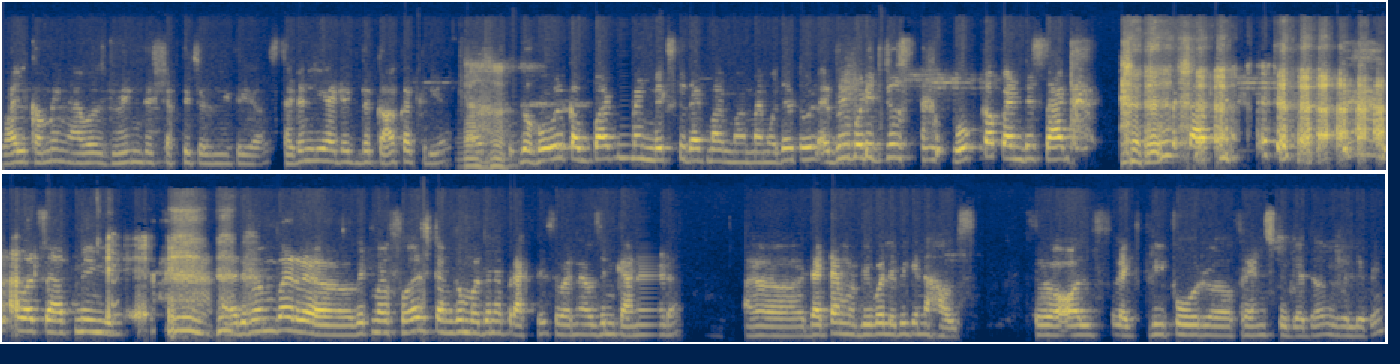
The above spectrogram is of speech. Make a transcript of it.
while coming, I was doing the Shakti Chalana Kriya. Suddenly, I did the Kaka Kriya. And the whole compartment next to that, my, my, my mother told everybody just woke up and they sat. What's happening here? I remember uh, with my first Angamardana practice when I was in Canada. Uh, that time we were living in a house. So all like three, four uh, friends together we were living,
